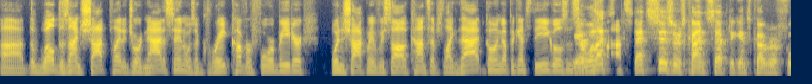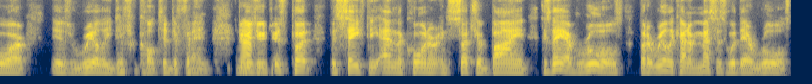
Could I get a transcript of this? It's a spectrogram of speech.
the well-designed shot play to Jordan Addison was a great cover four beater. Wouldn't shock me if we saw concepts like that going up against the Eagles. In yeah, well, that's spots. that scissors concept against cover four is really difficult to defend because yeah. you just put the safety and the corner in such a bind because they have rules, but it really kind of messes with their rules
